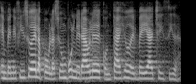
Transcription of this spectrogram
en beneficio de la población vulnerable de contagio del VIH y SIDA.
